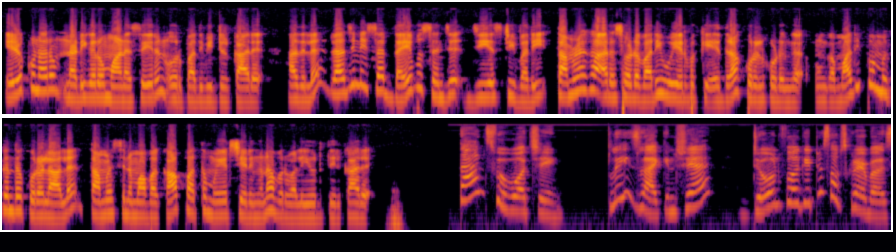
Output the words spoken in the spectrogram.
இயக்குனரும் நடிகருமான சேரன் ஒரு பதிவிட்டிருக்காரு. அதுல ரஜினி சார் தயவு செஞ்சு ஜிஎஸ்டி வரி தமிழக அரசோட வரி உயர்வுக்கு எதிராக குரல் கொடுங்க. உங்க மதிப்பு மிகுந்த குரலால தமிழ் சினிமாவை காப்பாத்த முயற்சி எடுங்கன்னு அவர் வலியுறுத்தி இருக்காரு தேங்க்ஸ் for வாட்சிங் please like and share don't forget to subscribe us.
